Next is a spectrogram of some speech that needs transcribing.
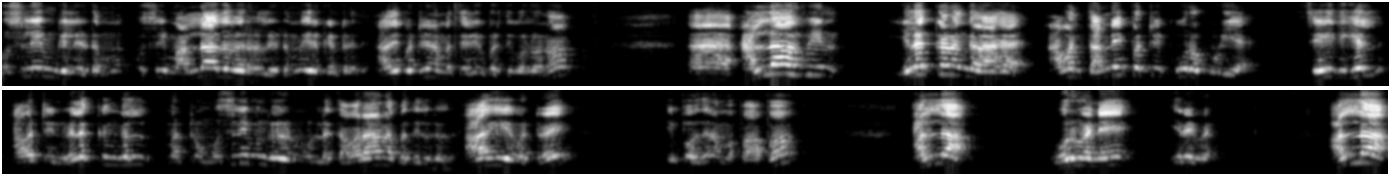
முஸ்லீம்களிடமும் முஸ்லீம் அல்லாதவர்களிடமும் இருக்கின்றது. அதை பற்றி நம்ம தெளிவுபடுத்திக் கொள்ளணும். அல்லாஹுவின் இலக்கணங்களாக அவன் தன்னை பற்றி கூறக்கூடிய செய்திகள் அவற்றின் விளக்கங்கள் மற்றும் முஸ்லிம்களிடம் உள்ள தவறான பதில்கள் ஆகியவற்றை இப்போது நம்ம பார்ப்போம். அல்லாஹ் ஒருவனே இறைவன் அல்லாஹ்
